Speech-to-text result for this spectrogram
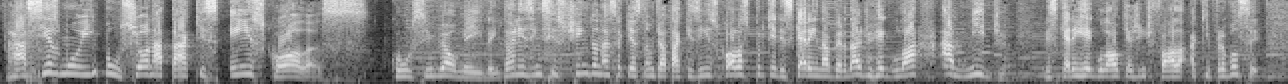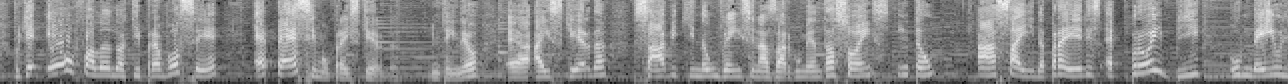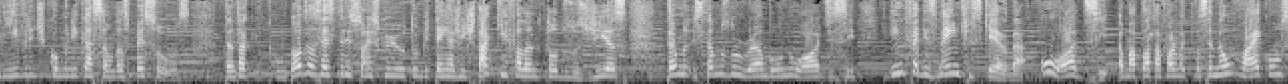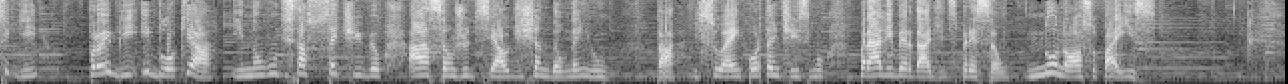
Racismo impulsiona ataques em escolas. Com o Silvio Almeida. Então eles insistindo nessa questão de ataques em escolas porque eles querem, na verdade, regular a mídia. Eles querem regular o que a gente fala aqui para você. Porque eu falando aqui para você é péssimo para a esquerda entendeu? É, a esquerda sabe que não vence nas argumentações, então a saída para eles é proibir o meio livre de comunicação das pessoas. Tanto a, com todas as restrições que o YouTube tem, a gente está aqui falando todos os dias. Tamo, estamos no Rumble, no Odyssey. Infelizmente, esquerda, o Odyssey é uma plataforma que você não vai conseguir proibir e bloquear e não está suscetível à ação judicial de Xandão nenhum. Tá? Isso é importantíssimo para a liberdade de expressão no nosso país.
